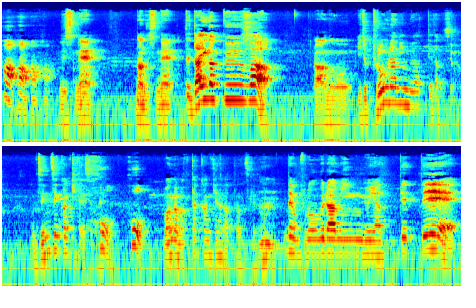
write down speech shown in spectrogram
はあ、はあはあはですねなんですねで大学はあの一応プログラミングやってたんですよ全然関係ないですあ、よね。ほう。漫画全く関係なかったんですけど、うん。でもプログラミングやってて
